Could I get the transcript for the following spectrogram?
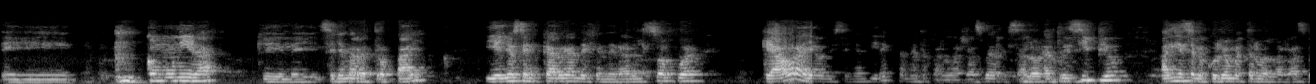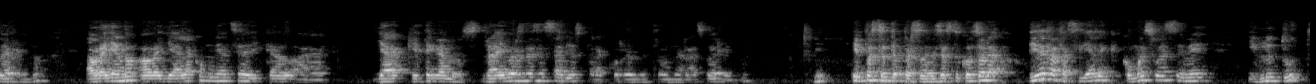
eh, comunidad que le- se llama RetroPie y ellos se encargan de generar el software que ahora ya lo diseñan directamente para las Raspberries. Al, al principio a alguien se le ocurrió meterlo a la Raspberry, ¿no? Ahora ya no, ahora ya la comunidad se ha dedicado a ya que tenga los drivers necesarios para correr dentro de una Raspberry, ¿no? Sí. Y pues tú te personalizas tu consola. Tienes la facilidad de que como es USB y Bluetooth,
